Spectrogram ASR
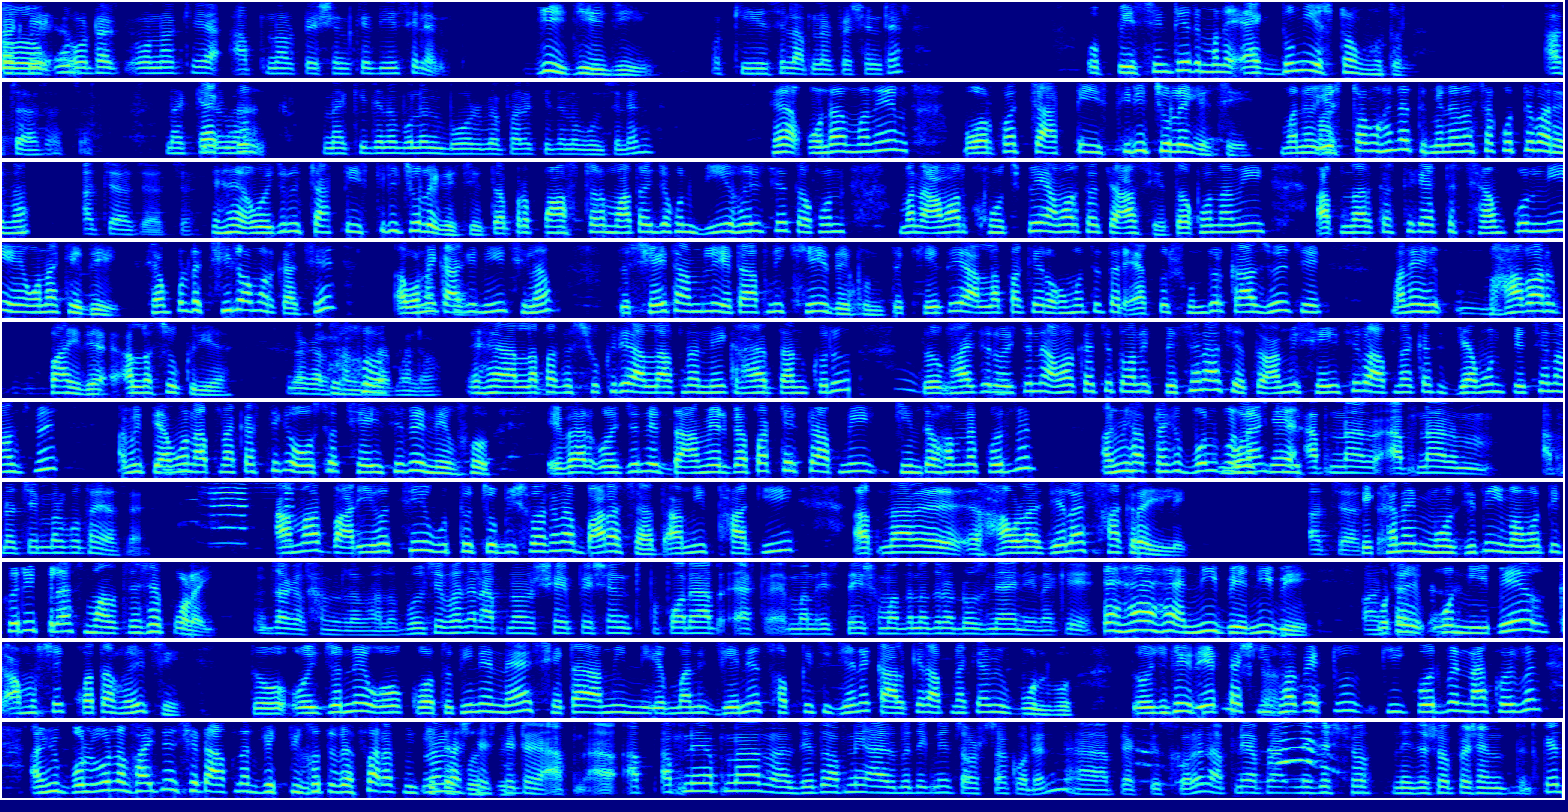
তো ওটাকে ওটা ওনাকে আপনার পেশেন্টকে দিয়েছিলেন? জি জি জি। ও কি হয়েছিল আপনার পেশেন্টের ও পেশেন্টের মানে একদমই স্ট্রং হতো না। আচ্ছা আচ্ছা আচ্ছা। না কি একদম না- কি যেন বলেন বোর ব্যাপারে কি যেন বলছিলেন? হ্যাঁ ওনার মানে পরপর চারটে স্ত্রী চলে গেছে। মানে আচ্ছা। স্ট্রং হয় না তো মেলামেশা করতে পারে না। আচ্ছা আচ্ছা আচ্ছা। হ্যাঁ ওই জন্য চারটে স্ত্রী চলে গেছে। তারপর পাঁচটার মাথায় যখন বিয়ে হয়েছে তখন মানে আমার খোঁজ পেয়ে আমার কাছে আসে। তখন আমি আপনার কাছ থেকে একটা স্যাম্পল নিয়ে ওনাকে দেই। স্যাম্পলটা ছিল আমার কাছে অনেক আচ্ছা। আগে নিয়েছিলাম। তো সেইটা আমি বলি, এটা আপনি খেয়ে দেখুন। তো খেতে আল্লাহ পাকের রহমতে তার এত সুন্দর কাজ হয়েছে মানে ভাবার বাইরে আল্লাহ শুক্রিয়া। হ্যাঁ আল্লাহ পাকের শুক্রিয়া আল্লাহ আপনার নেক হায়াত দান করুক। তো ভাইদের ওই জন্য আমার কাছে তো অনেক পেশেন্ট আছে তো আমি সেই হিসেবে আপনার কাছে যেমন পেশেন্ট আসবে আমি তেমন আপনার কাছ থেকে ঔষধ সেই হিসেবে নেব। এবার ওই জন্য দামের ব্যাপারটা একটু আপনি চিন্তা ভাবনা করবেন আমি আপনাকে বলব না আপনার আপনার আপনার চেম্বার কোথায় আছে? আমার বাড়ি হচ্ছে উত্তর চব্বিশ পরগনা বারাসাত। আমি থাকি আপনার হাওড়া জেলার সাঁকরাইলে। আচ্ছা আচ্ছা। এখানে মসজিদে ইমামতি করি প্লাস মাদ্রাসায় পড়াই। যাক আলহামদুলিল্লাহ ভালো। বলছি ভাইজান আপনার সেই পেশেন্ট পরে আর এক মানে স্থায়ী সমাধানের জন্য ডোজ নেয়নি নাকি? হ্যাঁ, হ্যাঁ হ্যাঁ নিবে নিবে। আচ্ছা, ওটাই আচ্ছা। ও নিবে আমার সাথে কথা হয়েছে। তো ওই জন্য ও কতদিনে নেয় সেটা আমি মানে জেনে সবকিছু জেনে কালকের আপনাকে আমি বলব। তো ওই জন্য রেটটা আচ্ছা। কীভাবে একটু কি করবেন না করবেন আমি বলব না ভাইজান সেটা আপনার ব্যক্তিগত ব্যাপার আপনি যেটা করবেন। আপ- আপনি আপনার যেহেতু আপনি আয়ুর্বেদিক নিয়ে চর্চা করেন প্র্যাকটিস করেন আপনি আপনার নিজস্ব নিজস্ব পেশেন্টকে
